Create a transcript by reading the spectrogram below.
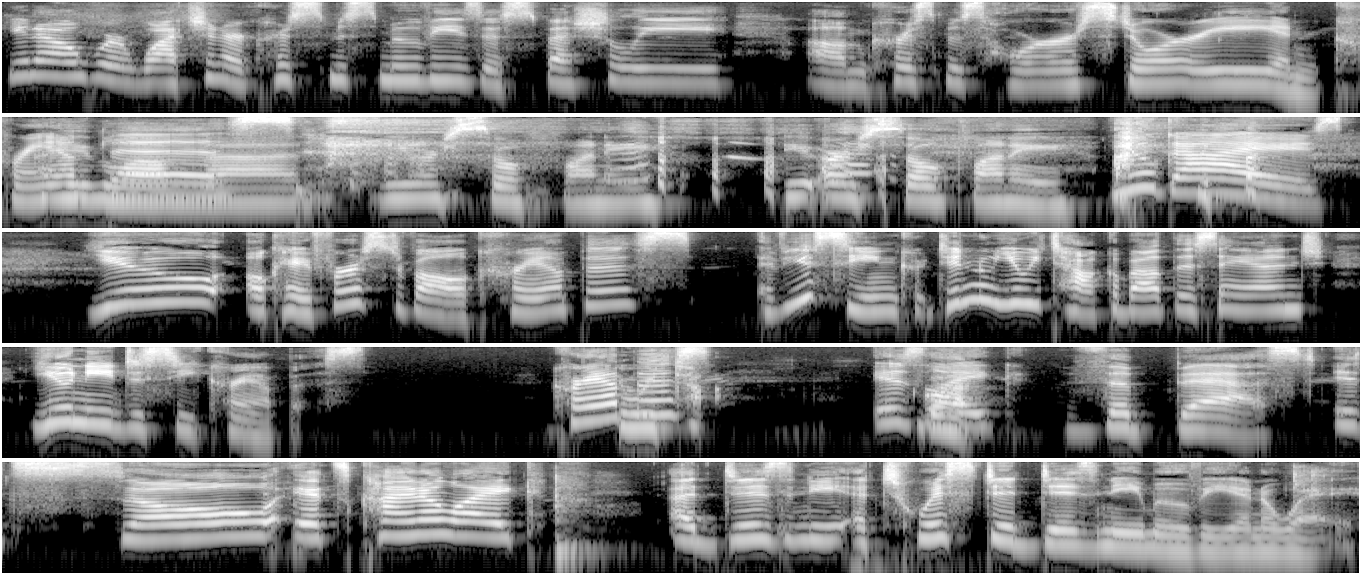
you know, we're watching our Christmas movies, especially um, Christmas Horror Story and Krampus. I love that. You are so funny. you are so funny. you guys, you okay? First of all, Krampus. Have you seen? Didn't you talk about this, Ange? You need to see Krampus. we Krampus ta- is like the best. It's so. It's kind of like a Disney, a twisted Disney movie in a way.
